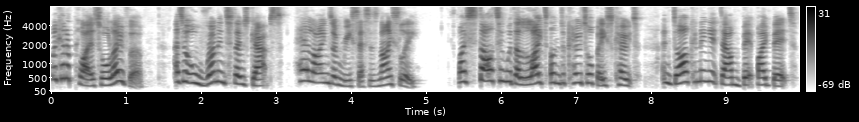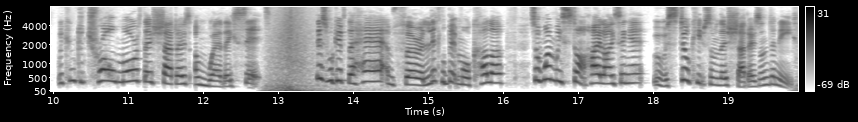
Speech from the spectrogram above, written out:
we can apply it all over, as it will run into those gaps, hairlines and recesses nicely. By starting with a light undercoat or base coat, and darkening it down bit by bit, we can control more of those shadows and where they sit. This will give the hair and fur a little bit more colour, so when we start highlighting it, we will still keep some of those shadows underneath.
